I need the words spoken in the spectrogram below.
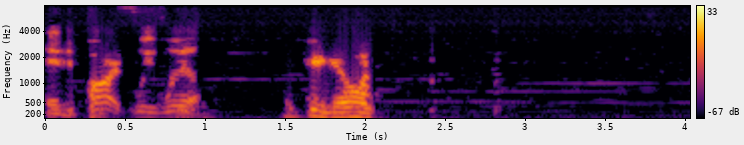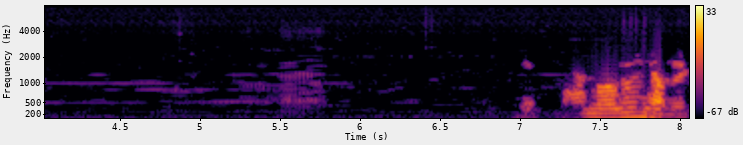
And depart we will. Let's get going. Yes, I'm over and covered.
